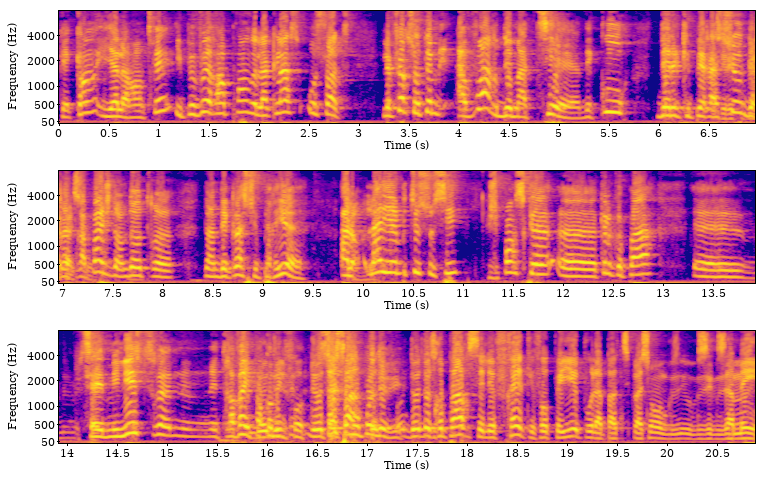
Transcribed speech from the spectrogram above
que quand il y a la rentrée, ils pouvaient reprendre la classe ou soit le faire sauter, mais avoir des matières, des cours de récupération, De de récupération. rattrapage dans d'autres, dans des classes supérieures. Alors là, il y a un petit souci. Je pense que euh, quelque part, euh, ces ministres ne, travaillent pas De- comme de- il faut. D'autre Ça, c'est part- mon point de vue. de- D'autre part, c'est les frais qu'il faut payer pour la participation aux, aux examens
